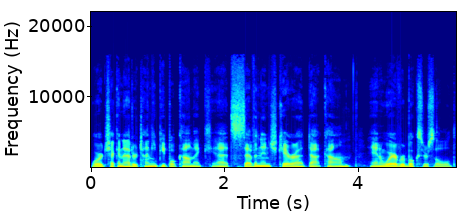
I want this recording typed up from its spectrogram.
or checking out her Tiny People comic at 7inchkara.com and wherever books are sold.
